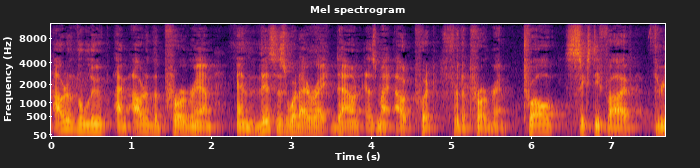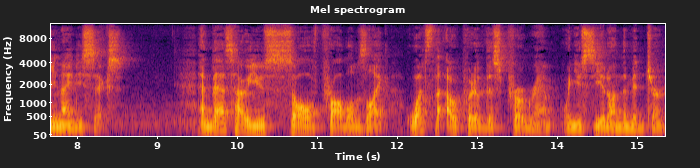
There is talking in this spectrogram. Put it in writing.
out of the loop, I'm out of the program, and this is what I write down as my output for the program. 1265 396. And that's how you solve problems like what's the output of this program when you see it on the midterm.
